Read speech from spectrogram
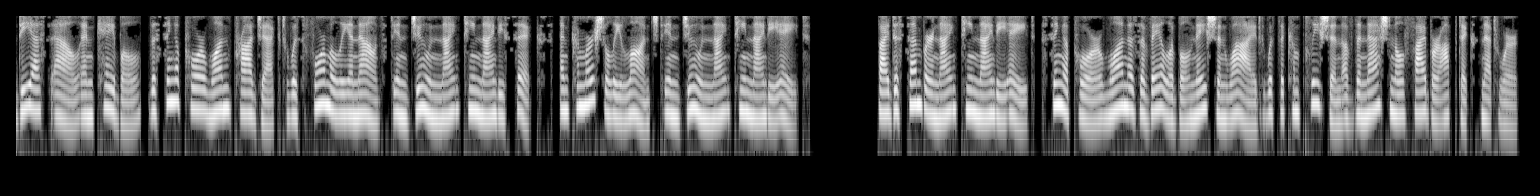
DSL and cable, the Singapore One project was formally announced in June 1996, and commercially launched in June 1998. By December 1998, Singapore One is available nationwide with the completion of the national fibre optics network.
